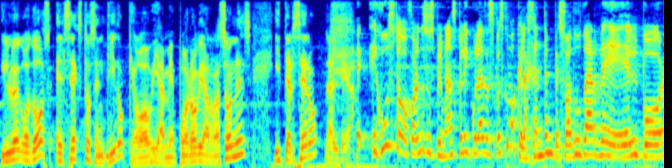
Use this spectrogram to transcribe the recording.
Y luego dos, el sexto sentido, que obviamente por obvias razones. Y tercero, la aldea. Eh, y justo fueron de sus primeras películas, después como que la gente empezó a dudar de él por,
